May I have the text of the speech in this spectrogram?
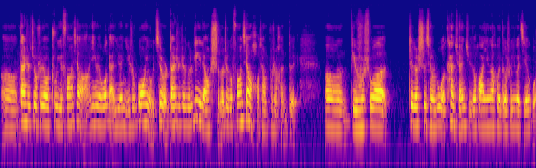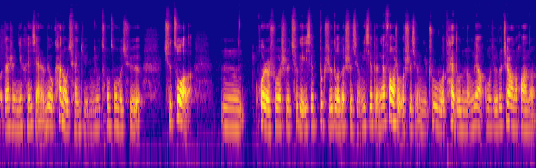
嗯，但是就是要注意方向啊，因为我感觉你是光有劲儿，但是这个力量使的这个方向好像不是很对。嗯，比如说。这个事情如果看全局的话，应该会得出一个结果，但是你很显然没有看到全局，你就匆匆的去去做了，嗯，或者说是去给一些不值得的事情，一些本该放手的事情，你注入了太多的能量。我觉得这样的话呢，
